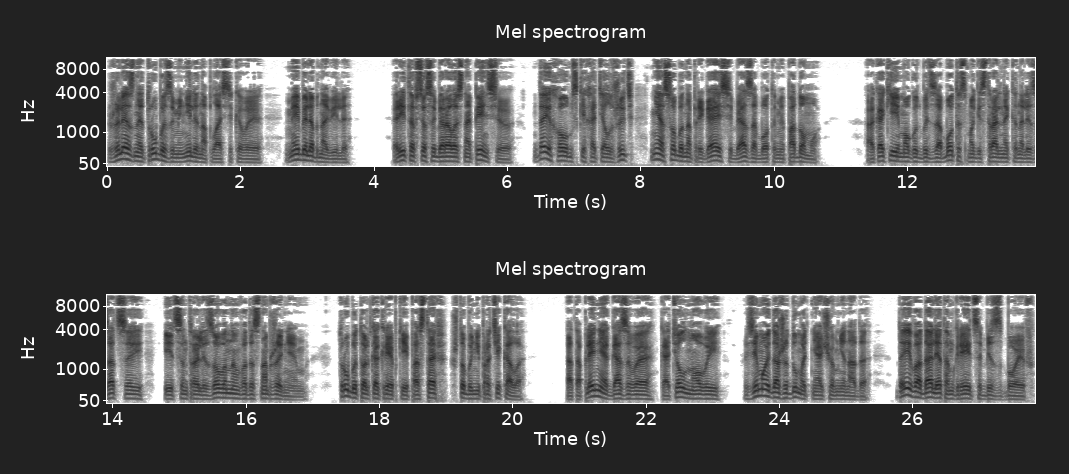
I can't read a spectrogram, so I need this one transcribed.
железные трубы заменили на пластиковые, мебель обновили. Рита все собиралась на пенсию, да и Холмский хотел жить, не особо напрягая себя заботами по дому. А какие могут быть заботы с магистральной канализацией и централизованным водоснабжением? Трубы только крепкие поставь, чтобы не протекало. Отопление газовое, котел новый, зимой даже думать ни о чем не надо. Да и вода летом греется без сбоев.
